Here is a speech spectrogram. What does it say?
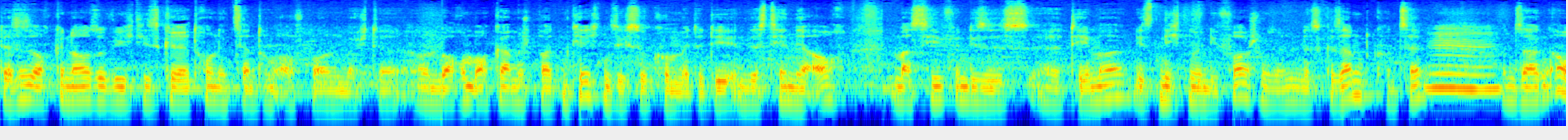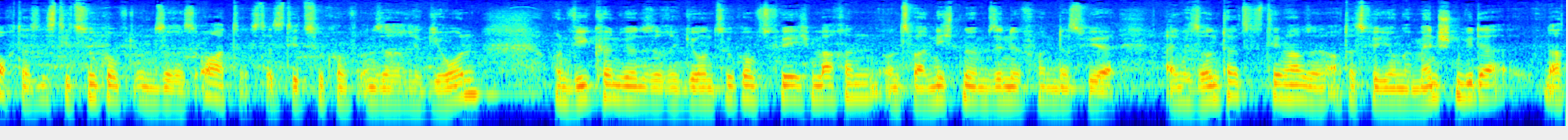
das ist auch genauso, wie ich dieses Geriatronikzentrum aufbauen möchte. Und warum auch Garmisch-Partenkirchen sich so committet. Die investieren ja auch massiv in dieses äh, Thema, jetzt nicht nur in die Forschung, sondern in das Gesamtkonzept mm. und sagen auch, das ist die Zukunft unseres Ortes, das ist die Zukunft unserer Region. Und wie können wir unsere Region zukunftsfähig machen? Und zwar nicht nur im Sinne von, dass wir ein Gesundheitssystem haben, sondern auch, dass wir junge Menschen wieder nach,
